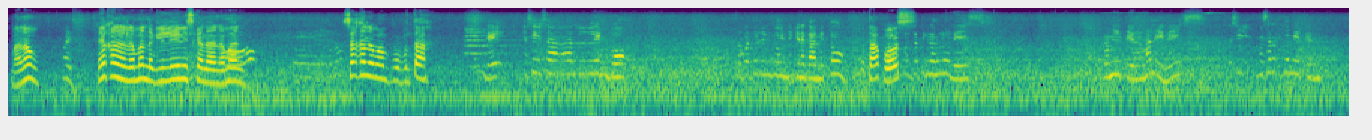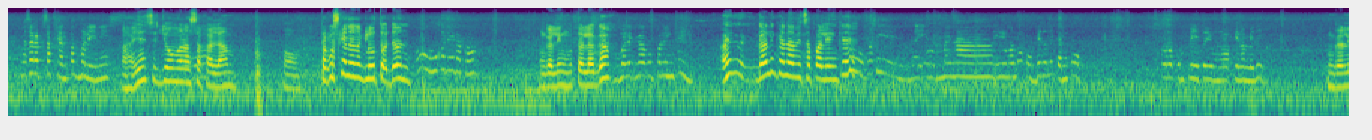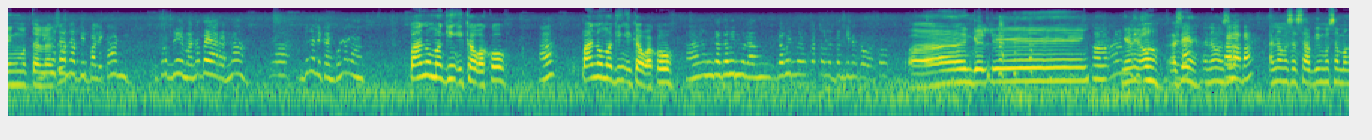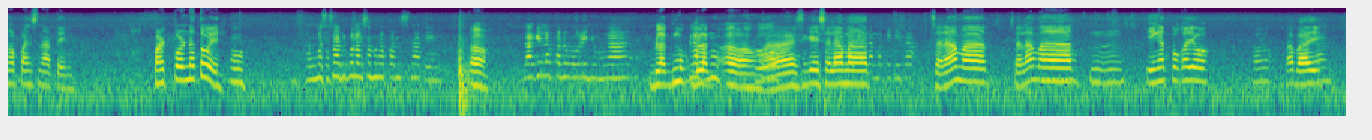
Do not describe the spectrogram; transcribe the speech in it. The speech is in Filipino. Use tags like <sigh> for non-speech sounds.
Manong, Ay, eh ka na naman, naglilinis ka na naman. oo. Eh, ano? Saan ka naman pupunta? Hindi. Kasi sa linggo, Sabado linggo hindi ginagamit to. Tapos, Pagdating ng lunes, gamitin, malinis. Kasi masarap gamitin. Masarap sakyan pag malinis. ah, yan si Joma nasa kalam. Oh. Tapos ka na nagluto doon. Oo, kanina pa. Ang galing mo talaga. Bumalik na ako palengke. Ay, galing ka na rin sa palengke. Oo, kasi ako, binalikan ko. Para kumpleto yung mga pinamili. Ang galing mo Hindi ko talaga. sana bibalikan. Ang problema, nabayaran na. Kaya binalikan ko na lang. Paano maging ikaw ako? Ha? Paano maging ikaw ako? Ah, ang gagawin mo lang, gawin mo yung katulad ng ginagawa ko. Ah, ang galing. <laughs> Ah, ano Galing, masas- oh. Ah, sige, Diba? ano, Tama ba? ano masasabi mo sa mga fans natin? Part 4 na to eh. Oh. Ang masasabi ko lang sa mga fans natin, Oh, lagi lang panuorin yung mga vlog mo, Vlog vlog. mo. Oo. Oo. Ah, sige, salamat. Salamat. Salamat. Mm-mm. Ingat po kayo. Oh. Bye-bye.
